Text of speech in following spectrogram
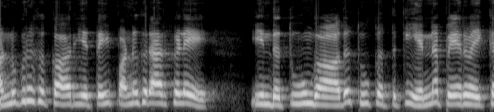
அனுகிரக காரியத்தை பண்ணுகிறார்களே. இந்த தூங்காத தூக்கத்துக்கு என்ன பெயர் வைக்க?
